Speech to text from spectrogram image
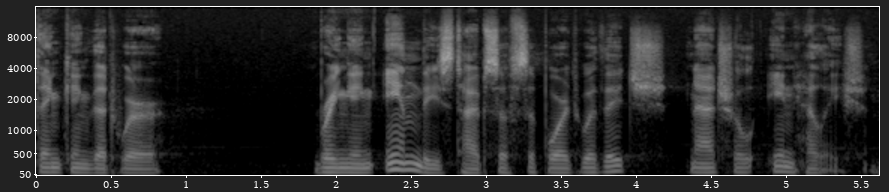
thinking that we're bringing in these types of support with each natural inhalation.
